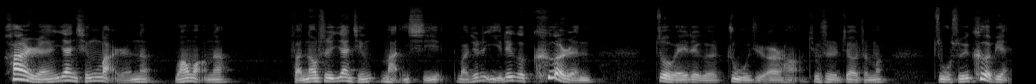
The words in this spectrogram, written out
汉人宴请满人呢，往往呢反倒是宴请满席，对吧？就是以这个客人作为这个主角哈，就是叫什么主随客便，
